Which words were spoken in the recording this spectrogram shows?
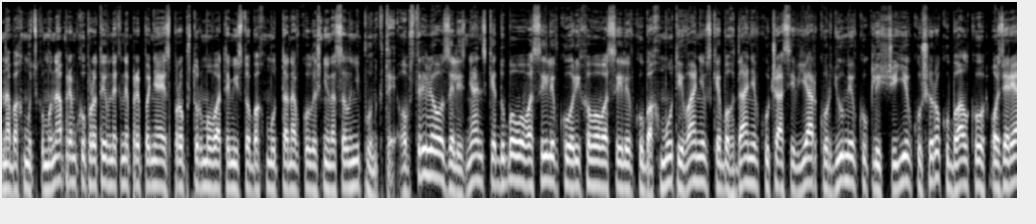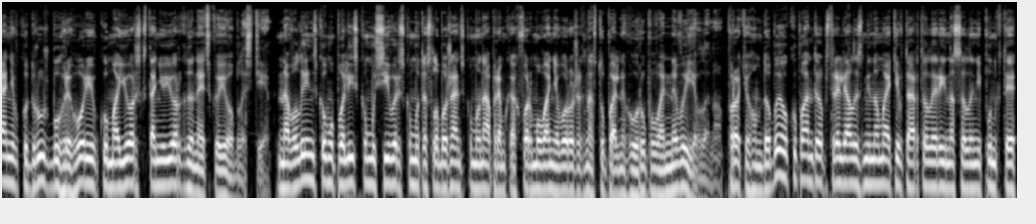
На Бахмутському напрямку противник не припиняє спроб штурмувати місто Бахмут та навколишні населені пункти. Обстрілював Залізнянське, Дубово-Василівку, Оріхово-Василівку, Бахмут, Іванівське, Богданівку, Часів Яр, Курдюмівку, Кліщіївку, Широку Балку, Озерянівку, Дружбу, Григорівку, Майорськ та Нью-Йорк Донецької області. На Волинському, Поліському, Сіверському та Слобожанському напрямках формування ворожих наступальних угрупувань не виявлено. Протягом доби окупанти обстріляли з мінометів та артилерії населені пункти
